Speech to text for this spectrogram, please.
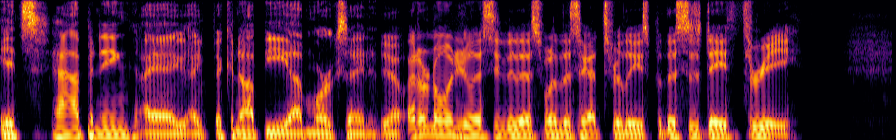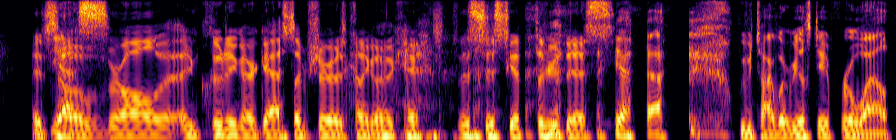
It's happening. I, I, I could not be uh, more excited. Yeah, I don't know when you're listening to this when this gets released, but this is day three and so Yes. we're all, including our guests, I'm sure, is kind of going, okay, let's just get through this. yeah, we've been talking about real estate for a while.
